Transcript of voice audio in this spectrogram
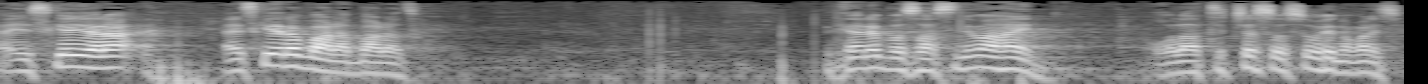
ay iska yara ay iska yara baara baarato yaana basaasnimo ahayn walaa tajasus bay noqonaysa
